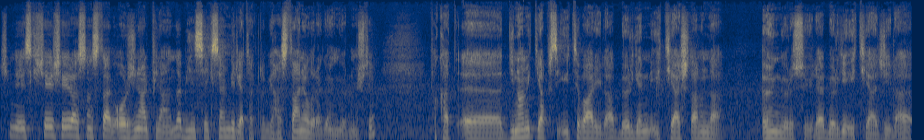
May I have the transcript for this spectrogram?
Şimdi Eskişehir Şehir Hastanesi tabi orijinal planında 1081 yataklı bir hastane olarak öngörülmüştü. Fakat e, dinamik yapısı itibarıyla bölgenin ihtiyaçlarının da öngörüsüyle, bölge ihtiyacıyla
